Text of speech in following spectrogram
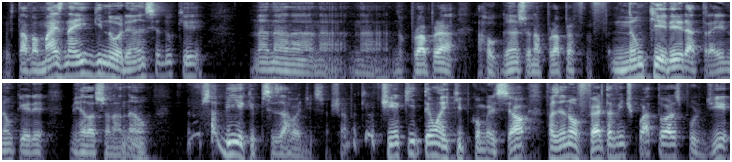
Eu estava mais na ignorância do que na, na, na, na, na no própria arrogância, na própria não querer atrair, não querer me relacionar. Não, eu não sabia que precisava disso. Eu achava que eu tinha que ter uma equipe comercial fazendo oferta 24 horas por dia.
